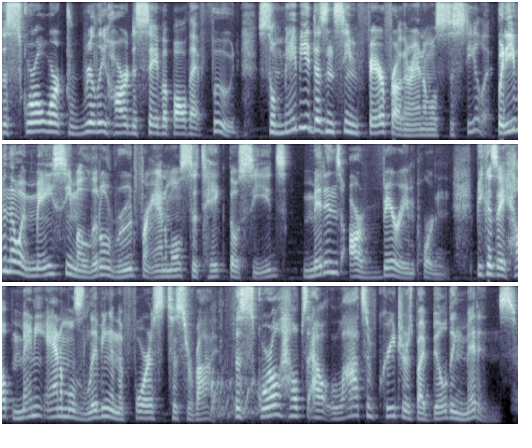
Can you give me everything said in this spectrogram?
The squirrel worked really hard to save up all that food, so maybe it doesn't seem fair for other animals to steal it. But even though it may seem a little rude for animals to take those seeds, middens are very important because they help many animals living in the forest to survive. The squirrel helps out lots of creatures by building middens.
